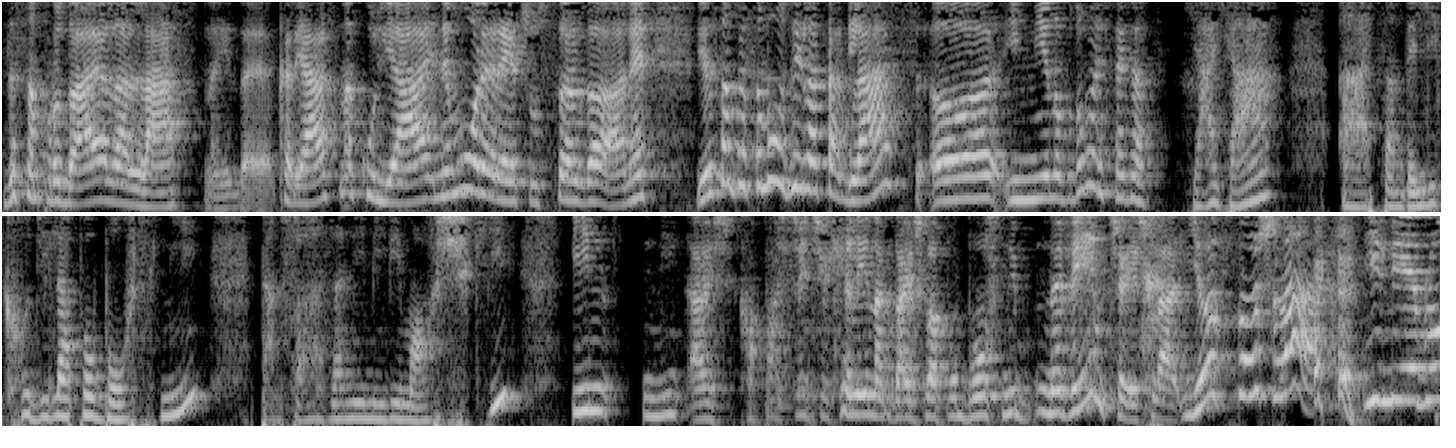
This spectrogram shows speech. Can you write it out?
da sem prodajala lastne ideje, ker jasna kuljaj ne more reči vsega. Jaz sem pa samo vzela ta glas uh, in njeno podobo in sem rekla, ja, ja. Sem veliko hodila po Bosni, tam so zanimivi moški. In, ni, veš, kaj pa se če Helena, kdaj je šla po Bosni, ne vem, če je šla. Jaz sem šla in mi je bilo,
